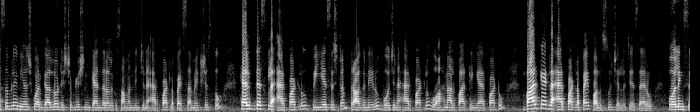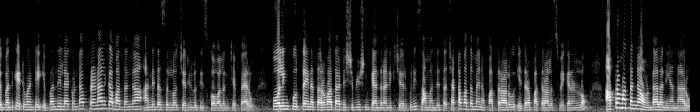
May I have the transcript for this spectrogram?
అసెంబ్లీ నియోజకవర్గాల్లో డిస్ట్రిబ్యూషన్ కేంద్రాలకు సంబంధించిన ఏర్పాట్లపై సమీక్షిస్తూ హెల్ప్ డెస్క్ల ఏర్పాట్లు పీఏ సిస్టమ్ త్రాగునీరు భోజన ఏర్పాట్లు వాహనాల పార్కింగ్ ఏర్పాటు బార్కెడ్ల ఏర్పాట్లపై పలు సూచనలు చేశారు. పోలింగ్ సిబ్బందికి ఎటువంటి ఇబ్బంది లేకుండా ప్రణాళికాబద్ధంగా అన్ని దశల్లో చర్యలు తీసుకోవాలని చెప్పారు. పోలింగ్ పూర్తయిన తర్వాత డిస్ట్రిబ్యూషన్ కేంద్రానికి చేరుకుని సంబంధిత చట్టబద్ధమైన పత్రాలు ఇతర పత్రాల స్వీకరణలో అప్రమత్తంగా ఉండాలని అన్నారు.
